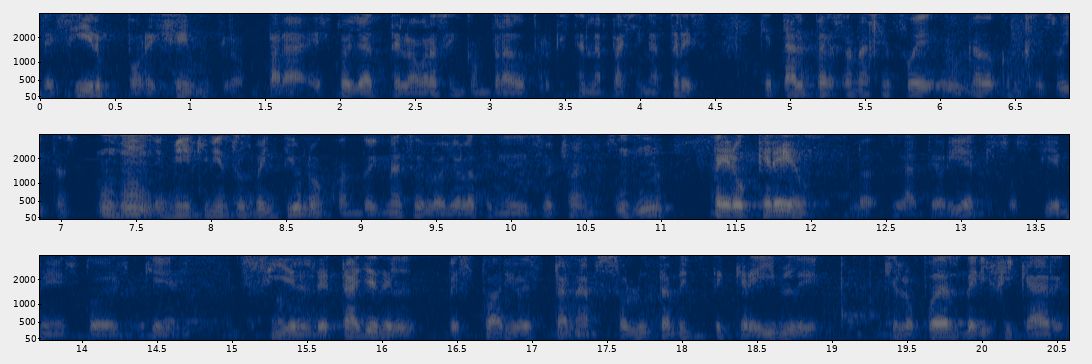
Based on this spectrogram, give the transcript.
decir, por ejemplo, para esto ya te lo habrás encontrado porque está en la página 3, que tal personaje fue educado con jesuitas en 1521, cuando Ignacio Loyola tenía 18 años. Pero creo, la, la, teoría que sostiene esto es que si el detalle del vestuario es tan absolutamente creíble que lo puedas verificar en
